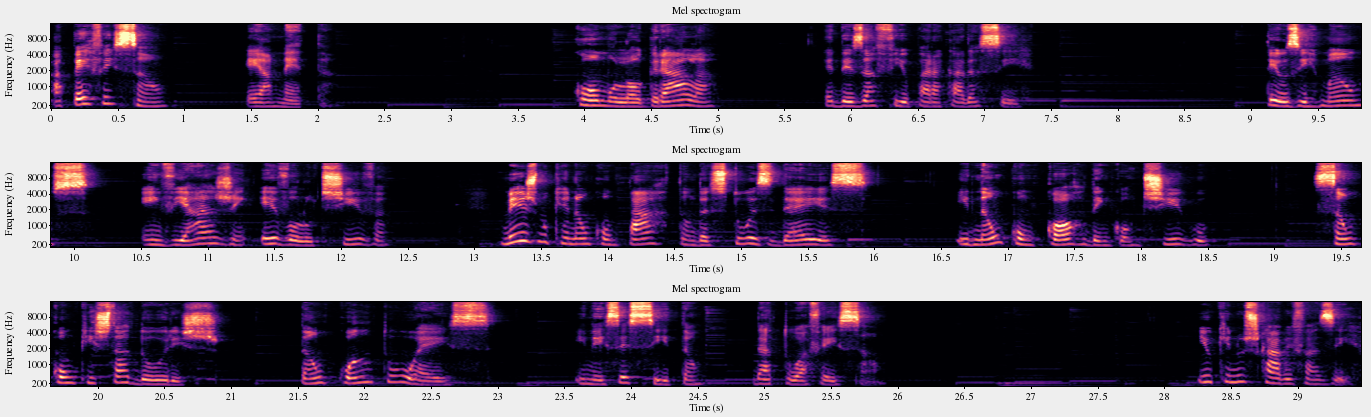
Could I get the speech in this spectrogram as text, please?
A perfeição é a meta. Como lográ-la é desafio para cada ser. Teus irmãos, em viagem evolutiva, mesmo que não compartam das tuas ideias e não concordem contigo, são conquistadores, tão quanto o és, e necessitam da tua afeição. E o que nos cabe fazer?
